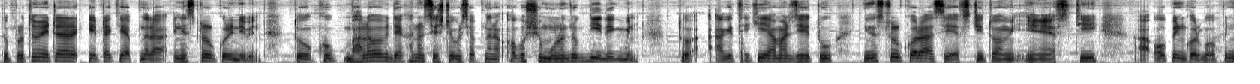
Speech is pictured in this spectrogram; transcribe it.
তো প্রথমে এটা, এটাকে আপনারা ইনস্টল করে নেবেন। তো খুব ভালোভাবে দেখানোর চেষ্টা করছি, আপনারা অবশ্যই মনোযোগ দিয়ে দেখবেন। তো আগে থেকে আমার যেহেতু ইনস্টল করা আছে অ্যাপসটি তো আমি অ্যাপসটি ওপেন করব। ওপেন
